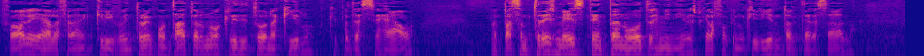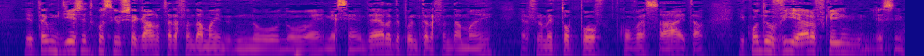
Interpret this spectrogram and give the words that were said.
Falei, olha ela, falei, ah, incrível. Entrou em contato, ela não acreditou naquilo, que pudesse ser real. Nós passamos três meses tentando outras meninas, porque ela falou que não queria, não estava interessada. E até um dia a gente conseguiu chegar no telefone da mãe, no, no MSN dela, depois no telefone da mãe. Ela finalmente topou conversar e tal. E quando eu vi ela, eu fiquei, assim,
